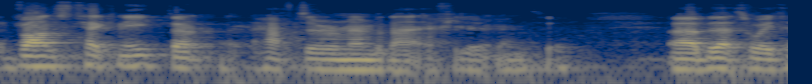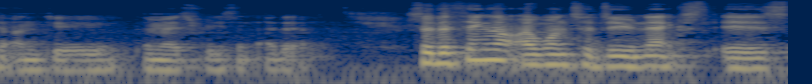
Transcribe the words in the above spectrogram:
Advanced technique, don't have to remember that if you don't want to. Uh, but that's a way to undo the most recent edit. So the thing that I want to do next is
